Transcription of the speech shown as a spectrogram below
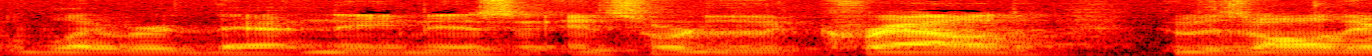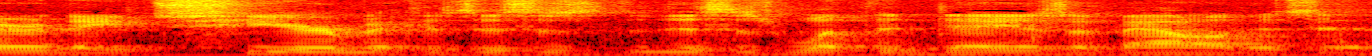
whatever that name is, and sort of the crowd who is all there. They cheer because this is this is what the day is about. It's a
